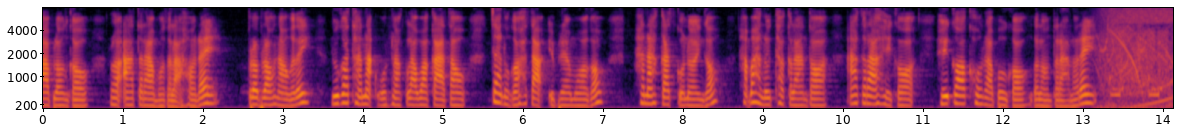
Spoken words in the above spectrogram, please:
អាប់ឡនកោរអាតារាមកតឡាហនដែរប្រប្រោណៅកទេនូកឋានៈវណកឡាវកាតោចានូកហតាអ៊ីប្រាម៉ូកោហណាកាត់កូនដងកោហបះលុថកឡានតអាក្រាហេកហេកខូនរាពូកោលឡងតារាឡរ៉េ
